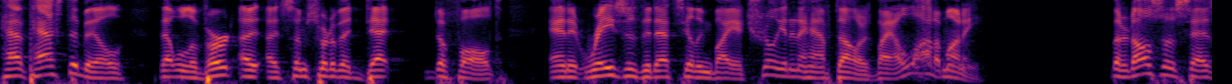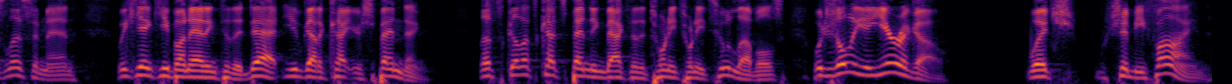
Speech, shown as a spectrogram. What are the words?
have passed a bill that will avert a, a, some sort of a debt default, and it raises the debt ceiling by a trillion and a half dollars, by a lot of money. But it also says, listen, man, we can't keep on adding to the debt. You've got to cut your spending. Let's go. Let's cut spending back to the 2022 levels, which is only a year ago, which should be fine.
